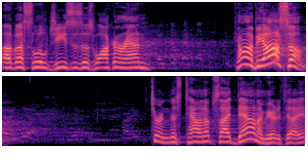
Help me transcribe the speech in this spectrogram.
of us little Jesuses walking around. Come on, be awesome. Turn this town upside down, I'm here to tell you.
